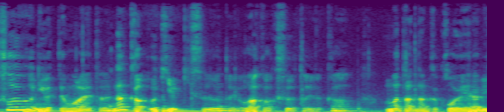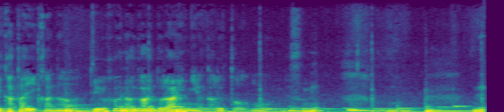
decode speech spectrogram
そういう風に言ってもらえたらなんかウキウキするというかワクワクするというかまたなんかこういう選び方いいかなっていう風なガイドラインにはなると思うんですね。うん。うん、で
